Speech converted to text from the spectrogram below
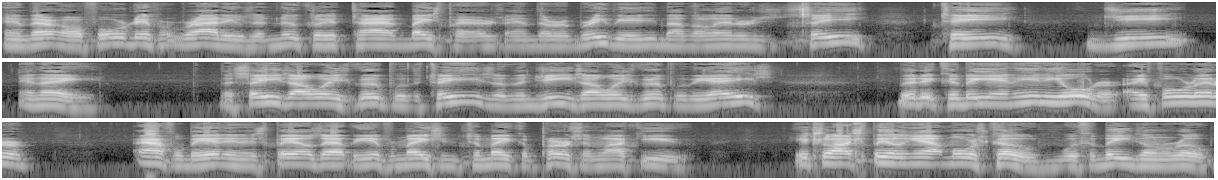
and there are four different varieties of nucleotide base pairs, and they're abbreviated by the letters C, T, G, and A. The C's always group with the T's, and the G's always group with the A's, but it could be in any order. A four letter alphabet, and it spells out the information to make a person like you. It's like spelling out Morse code with the beads on a rope.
